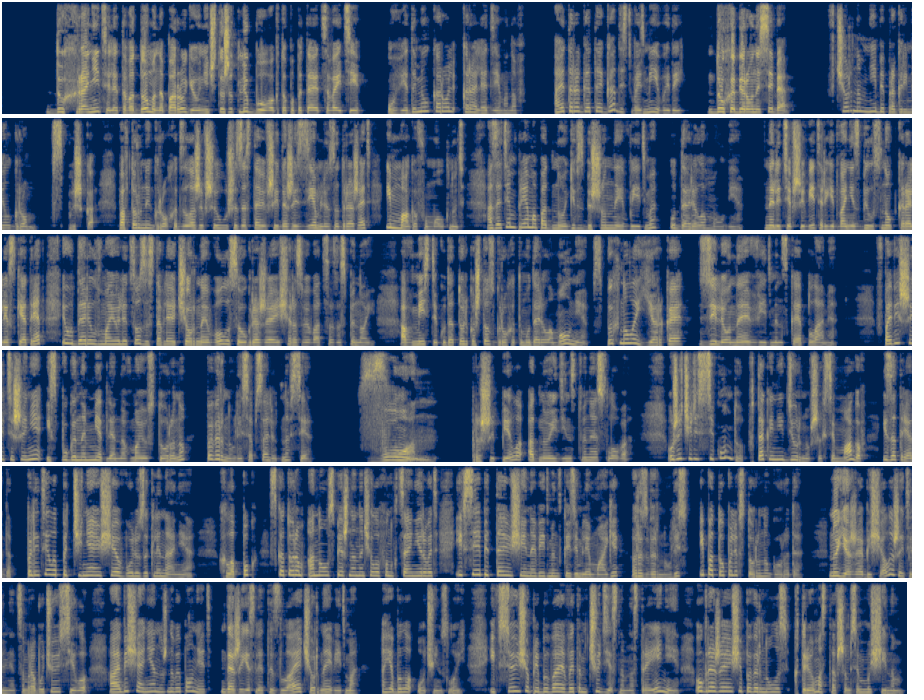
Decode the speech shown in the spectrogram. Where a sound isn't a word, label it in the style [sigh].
«Дух-хранитель этого дома на пороге уничтожит любого, кто попытается войти», уведомил король короля демонов. «А эта рогатая гадость возьми и выдай. Духа беру на себя». В черном небе прогремел гром. Вспышка, повторный грохот, заложивший уши, заставивший даже землю задрожать и магов умолкнуть, а затем прямо под ноги взбешенные ведьмы ударила молния. Налетевший ветер едва не сбил с ног королевский отряд и ударил в мое лицо, заставляя черные волосы угрожающе развиваться за спиной. А в месте, куда только что с грохотом ударила молния, вспыхнуло яркое зеленое ведьминское пламя. В повисшей тишине, испуганно медленно в мою сторону, повернулись абсолютно все. «Вон!» – прошипело одно единственное слово. Уже через секунду в так и не дернувшихся магов из отряда полетело подчиняющее волю заклинание. Хлопок, с которым оно успешно начало функционировать, и все обитающие на ведьминской земле маги развернулись и потопали в сторону города. Но я же обещала жительницам рабочую силу, а обещания нужно выполнять, даже если ты злая черная ведьма. А я была очень злой. И все еще пребывая в этом чудесном настроении, угрожающе повернулась к трем оставшимся мужчинам.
